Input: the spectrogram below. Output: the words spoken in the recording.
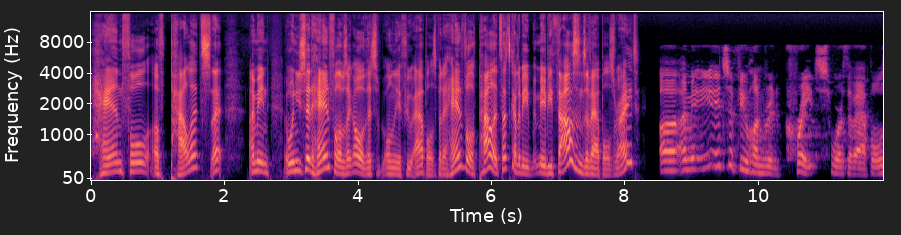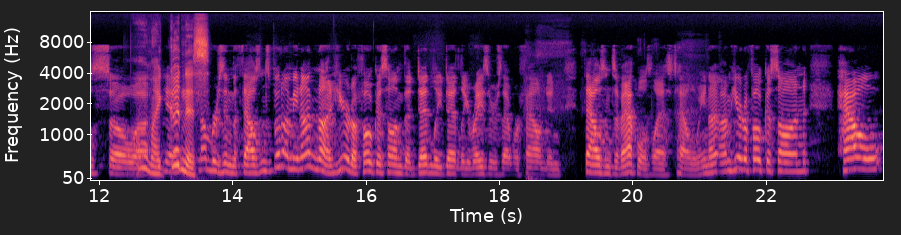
handful of pallets. That I mean, when you said handful, I was like, oh, that's only a few apples. But a handful of pallets, that's got to be maybe thousands of apples, right? Uh, I mean, it's a few hundred crates worth of apples, so. Uh, Oh my yeah, goodness. Numbers in the thousands, but I mean, I'm not here to focus on the deadly, deadly razors that were found in thousands of apples last Halloween. I, I'm here to focus on how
